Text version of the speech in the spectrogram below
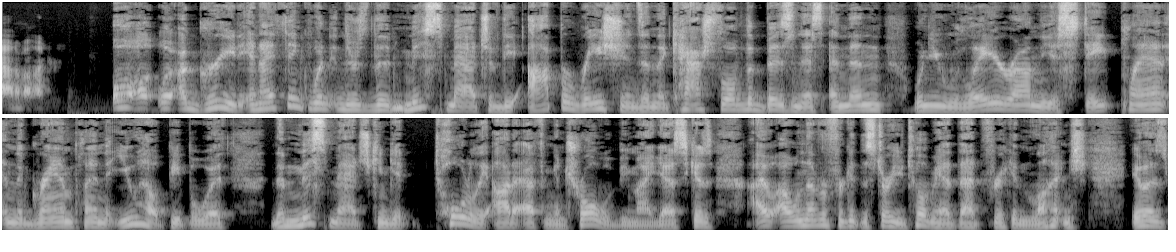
out of a hundred. Oh, agreed. And I think when there's the mismatch of the operations and the cash flow of the business, and then when you layer on the estate plan and the grand plan that you help people with, the mismatch can get totally out of effing control, would be my guess. Because I, I, will never forget the story you told me at that freaking lunch. It was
